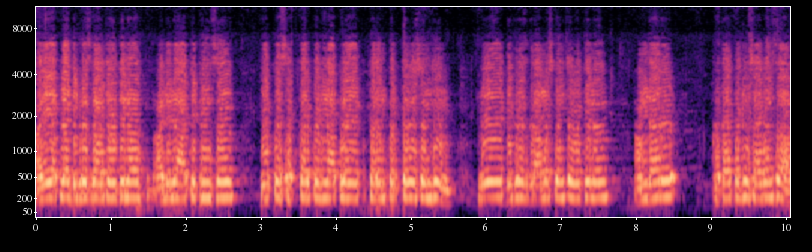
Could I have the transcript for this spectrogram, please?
आणि आपल्या डिग्रस गावच्या वतीनं आलेल्या अतिथींचं एक सत्कार करणं आपलं एक परम कर्तव्य समजून मी डिग्रस ग्रामस्थांच्या वतीनं आमदार खताळ पाटील साहेबांचा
